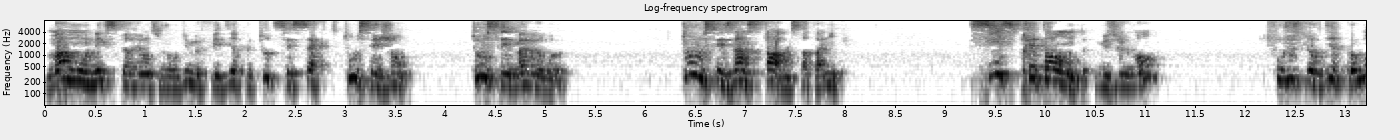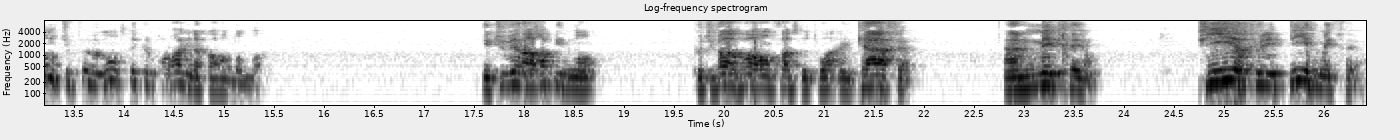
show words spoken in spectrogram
Moi, mon expérience aujourd'hui me fait dire que toutes ces sectes, tous ces gens, tous ces malheureux, tous ces instables sataniques, s'ils se prétendent musulmans, il faut juste leur dire comment tu peux me montrer que le Coran est la parole d'Allah. Et tu verras rapidement que tu vas avoir en face de toi un kafir, un mécréant, pire que les pires mécréants,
